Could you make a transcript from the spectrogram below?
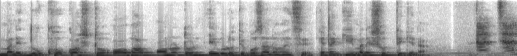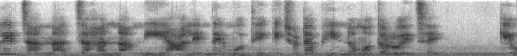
মানে দুঃখ, কষ্ট, অভাব, অনটন এগুলোকে বোঝানো হয়েছে। এটা কি মানে সত্যি কিনা? দাজ্জালের জান্নাত জাহান্নাম নিয়ে আলেমদের মধ্যে কিছুটা ভিন্ন মতো রয়েছে। কেউ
